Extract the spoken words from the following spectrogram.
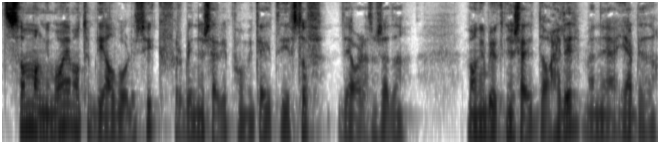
som mange må, jeg måtte bli alvorlig syk for å bli nysgjerrig på mitt eget drivstoff. Det var det som skjedde. Mange blir ikke nysgjerrig da heller, men jeg, jeg, ble det.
